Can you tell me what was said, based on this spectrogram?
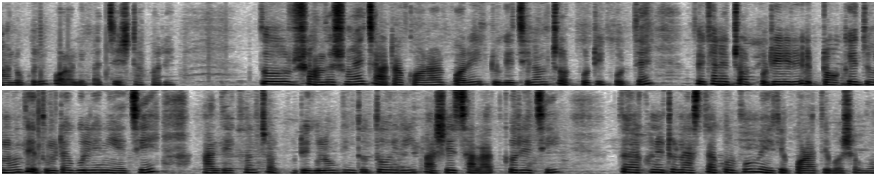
ভালো করে পড়ালেখার চেষ্টা করে। তো সন্ধ্যার সময় চাটা করার পরে একটু গেছিলাম চটপটি করতে। তো এখানে চটপটির টকের জন্য তেঁতুলটা গুলিয়ে নিয়েছি। আর দেখুন, চটপটিগুলোও কিন্তু তৈরি। পাশে সালাদ করেছি। তো এখন একটু নাস্তা করব, মেয়েকে পড়াতে বসাবো।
